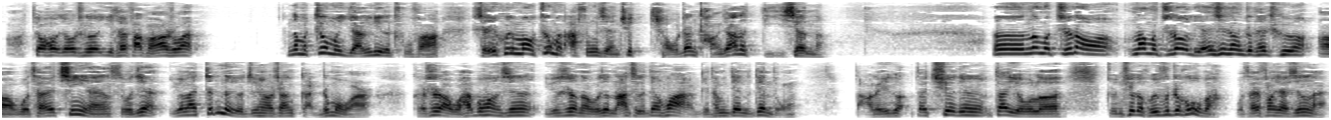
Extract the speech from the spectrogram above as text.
啊，跳号交车一台罚款二十万。那么这么严厉的处罚，谁会冒这么大风险去挑战厂家的底线呢？嗯，那么直到那么直到联系上这台车啊，我才亲眼所见，原来真的有经销商敢这么玩。可是啊，我还不放心，于是呢，我就拿起了电话给他们店的店总打了一个，在确定在有了准确的回复之后吧，我才放下心来。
